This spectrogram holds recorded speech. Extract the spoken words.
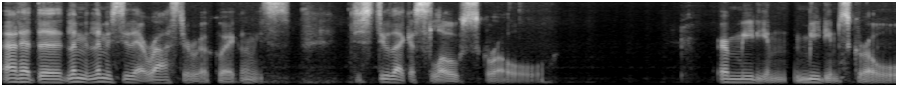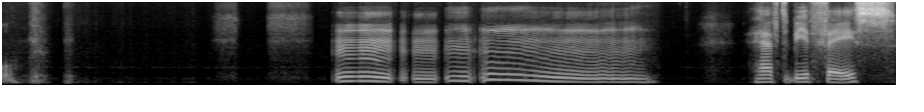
I'd have to let me let me see that roster real quick. Let me s- just do like a slow scroll or medium medium scroll. Mm, mm, mm, mm. Have to be a face.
